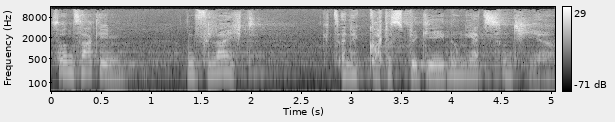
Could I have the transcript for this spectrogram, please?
Sondern sag ihm, und vielleicht gibt es eine Gottesbegegnung jetzt und hier.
